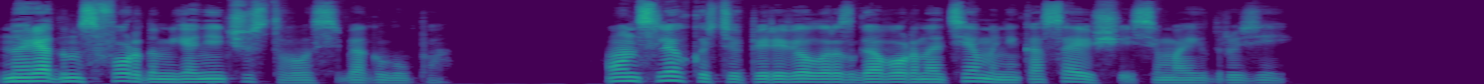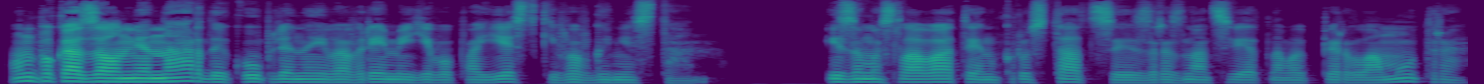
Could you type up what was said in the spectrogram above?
Но рядом с Фордом я не чувствовала себя глупо. Он с легкостью перевел разговор на темы, не касающиеся моих друзей. Он показал мне нарды, купленные во время его поездки в Афганистан. И замысловатая инкрустация из разноцветного перламутра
